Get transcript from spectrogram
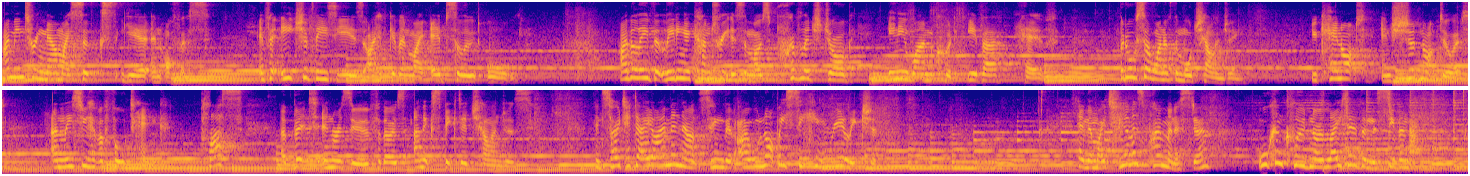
I'm entering now my sixth year in office, and for each of these years, I have given my absolute all. I believe that leading a country is the most privileged job anyone could ever have, but also one of the more challenging. You cannot and should not do it unless you have a full tank, plus a bit in reserve for those unexpected challenges. And so today I'm announcing that I will not be seeking re election. And that my term as Prime Minister will conclude no later than the 7th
